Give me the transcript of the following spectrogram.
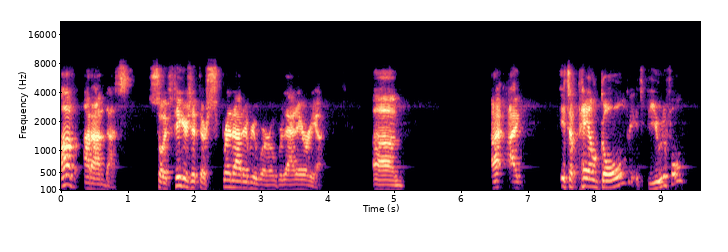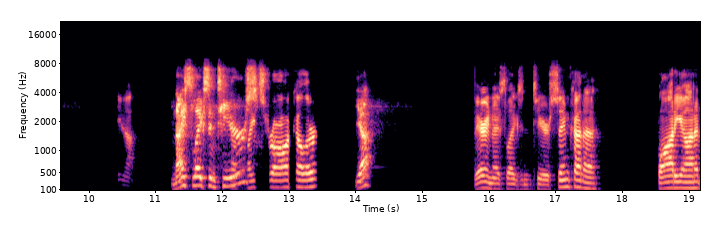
of Arandas. So it figures that they're spread out everywhere over that area. Um, I, I, it's a pale gold. It's beautiful. yeah, Nice legs and tears. light straw color, Yeah. very nice legs and tears. Same kind of body on it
